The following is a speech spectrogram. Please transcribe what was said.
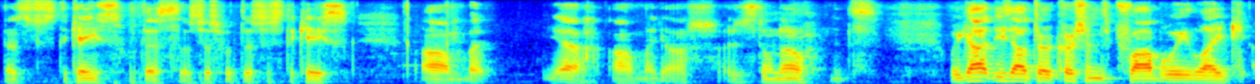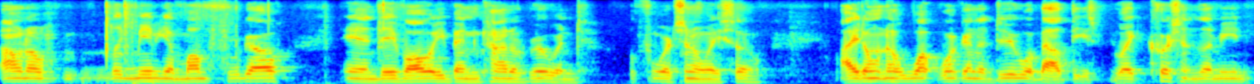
that's just the case with this. That's just what this is the case. Um, but yeah, oh my gosh, I just don't know. It's we got these outdoor cushions probably like I don't know, like maybe a month ago, and they've already been kind of ruined, unfortunately. So I don't know what we're gonna do about these like cushions. I mean,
